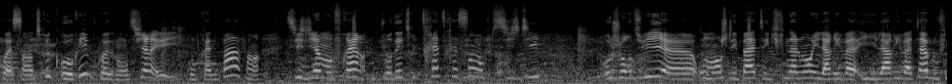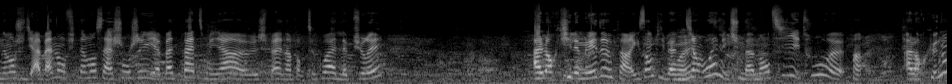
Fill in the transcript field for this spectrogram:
quoi. C'est un truc horrible quoi de mentir et ils comprennent pas. Enfin, si je dis à mon frère pour des trucs très très simples, si je dis aujourd'hui euh, on mange des pâtes et que finalement il arrive, à, il arrive à table ou finalement je dis ah bah non finalement ça a changé, il n'y a pas de pâtes mais il y a euh, je sais pas n'importe quoi, de la purée alors qu'il aime les deux par exemple il va me dire ouais mais tu m'as menti et tout euh, enfin alors que non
